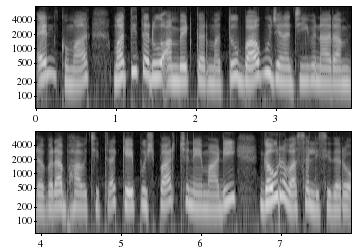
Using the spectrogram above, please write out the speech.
ಎನ್. ಕುಮಾರ್ ಮತ್ತಿತರರು ಅಂಬೇಡ್ಕರ್ ಮತ್ತು ಬಾಬು ಜನ ರವರ ಭಾವಚಿತ್ರಕ್ಕೆ ಪುಷ್ಪಾರ್ಚನೆ ಮಾಡಿ ಗೌರವ ಸಲ್ಲಿಸಿದರು.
